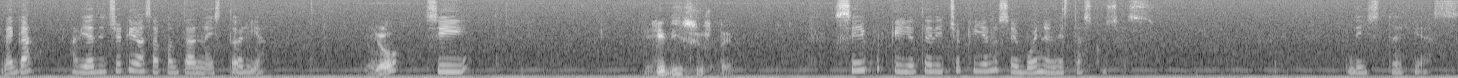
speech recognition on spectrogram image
Venga, habías dicho que ibas a contar una historia. ¿Yo? Sí, ¿Qué dice usted? Sí, porque yo te he dicho que yo no soy buena en estas cosas. De historias.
